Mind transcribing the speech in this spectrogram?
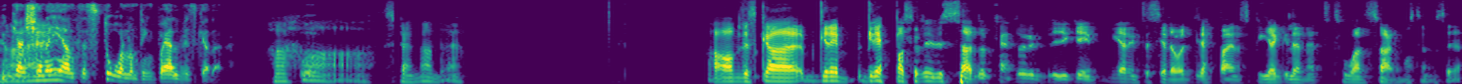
Du kan känna igen att det står någonting på elviska där. Aha, spännande. Ja, om det ska grepp, greppas och rusa, då, kan, då är väl Brygge mer intresserad av att greppa en spegel än ett tvåhandsvärd, måste jag nog säga.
